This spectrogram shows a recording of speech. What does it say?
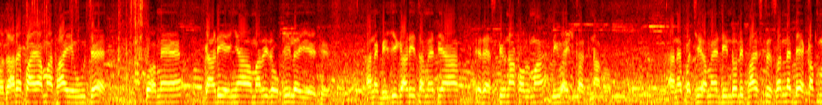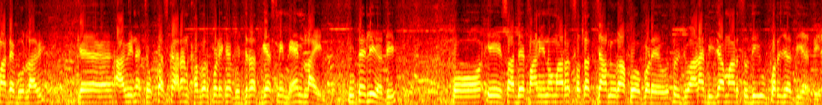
વધારે પાયામાં થાય એવું છે, તો અમે ગાડી અહીંયા અમારી રોકી લઈએ છીએ. અને બીજી ગાડી તમે ત્યાં રેસ્ક્યુના કોલમાં ડિવાઈડ કરી નાખો. અને પછી અમે ડિંડોલી ફાયર સ્ટેશનને બેકઅપ માટે બોલાવી કે આવીને ચોક્કસ કારણ ખબર પડી કે ગુજરાત ગેસની મેઇન લાઇન તૂટેલી હતી. તો એ હિસાબે પાણીનો મારો સતત ચાલુ રાખવો પડે એવું. તો જ્વાળા બીજા માળ સુધી ઉપર જતી હતી.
